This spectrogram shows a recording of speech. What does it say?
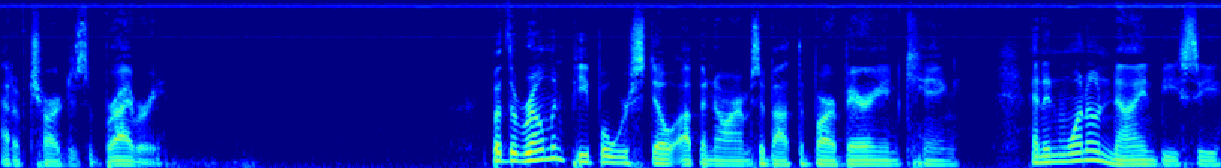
out of charges of bribery. But the Roman people were still up in arms about the barbarian king, and in 109 BC,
